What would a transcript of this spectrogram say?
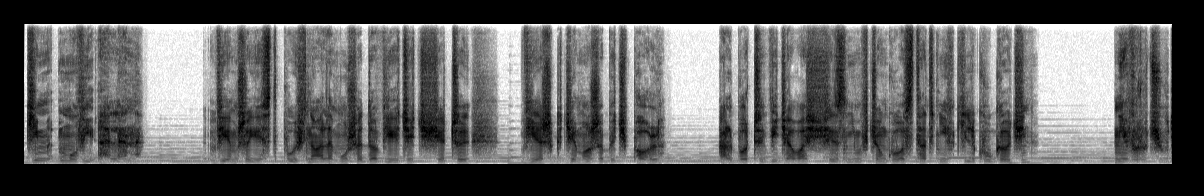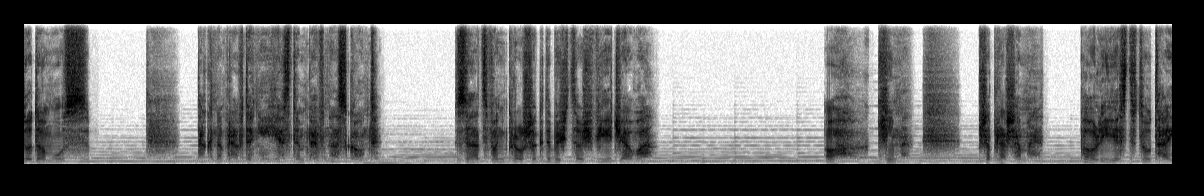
Kim mówi Ellen? Wiem, że jest późno, ale muszę dowiedzieć się, czy wiesz, gdzie może być Paul? Albo czy widziałaś się z nim w ciągu ostatnich kilku godzin? Nie wrócił do domu z. Tak naprawdę nie jestem pewna skąd. Zadzwoń proszę, gdybyś coś wiedziała. O, Kim, przepraszam, Poli jest tutaj.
